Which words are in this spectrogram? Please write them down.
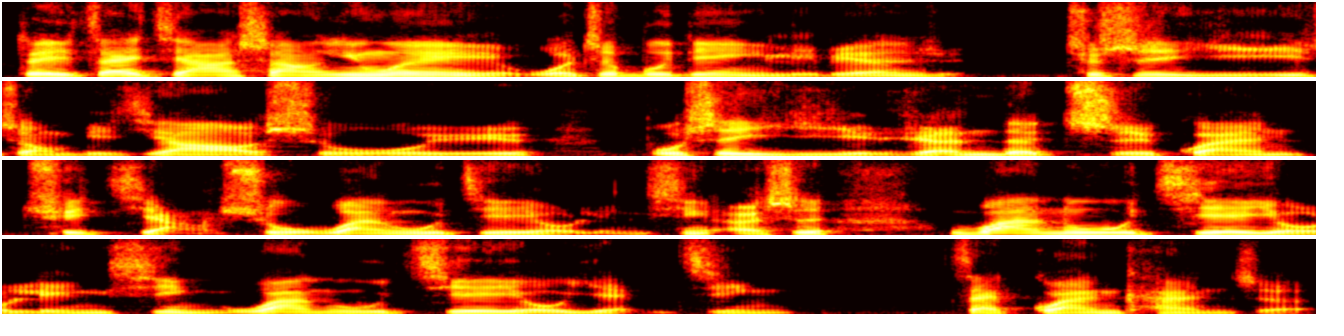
对，再加上，因为我这部电影里边。就是以一种比较属于不是以人的直观去讲述万物皆有灵性，而是万物皆有灵性，万物皆有眼睛在观看着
